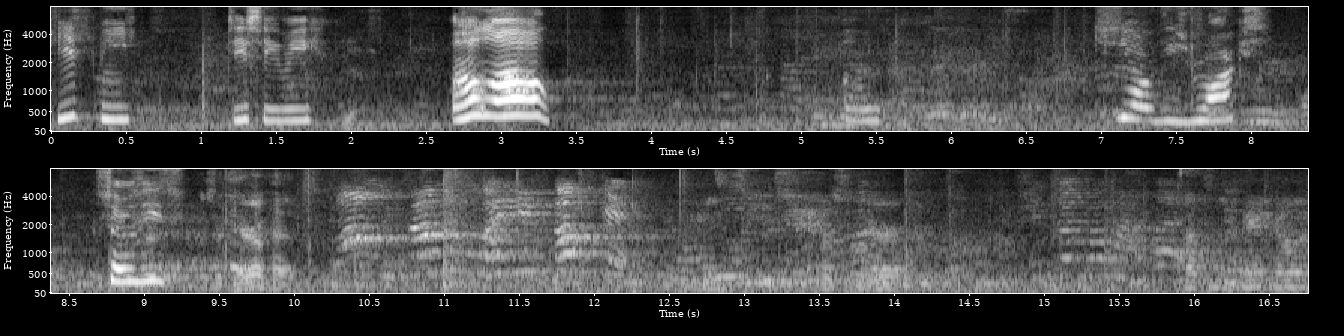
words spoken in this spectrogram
Do you see me? Do you see me? Yes. Hello. Oh. See all these rocks? So these. Those are arrowheads. Mom, what is Falcon? That's the you can't go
